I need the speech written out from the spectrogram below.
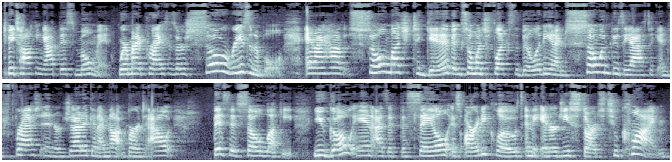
to be talking at this moment where my prices are so reasonable and I have so much to give and so much flexibility and I'm so enthusiastic and fresh and energetic and I'm not burnt out this is so lucky. You go in as if the sale is already closed and the energy starts to climb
